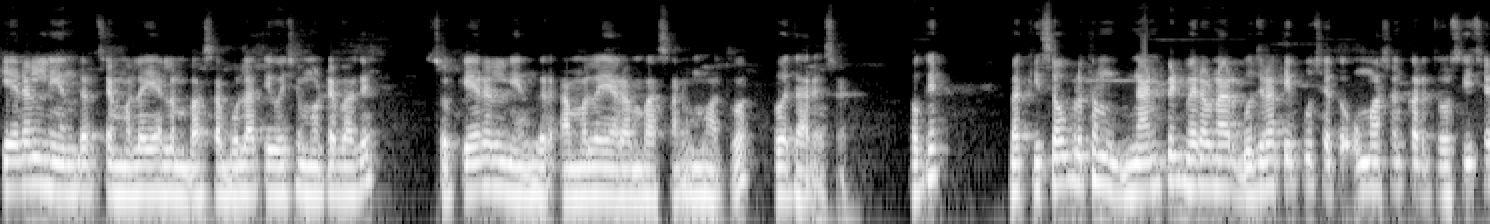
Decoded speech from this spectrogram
કેરળની અંદર છે મલયાલમ ભાષા બોલાતી હોય છે મોટે ભાગે. સો કેરળની અંદર આ મલયાલમ ભાષાનું મહત્વ વધારે છે. ઓકે બાકી સૌપ્રથમ જ્ઞાનપીઠ મેળવનાર ગુજરાતી પૂછે તો ઉમાશંકર જોશી છે.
